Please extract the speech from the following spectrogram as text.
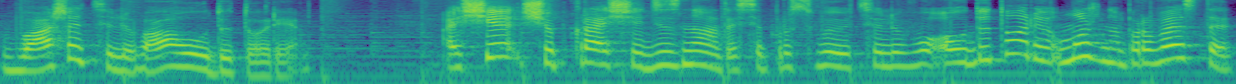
ваша цільова аудиторія. А ще, щоб краще дізнатися про свою цільову аудиторію, можна провести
